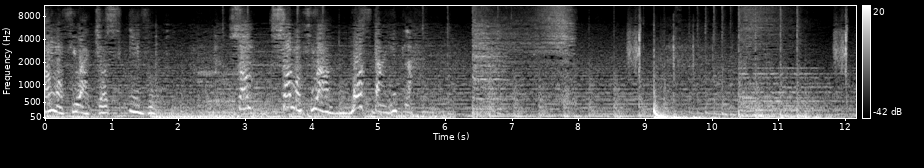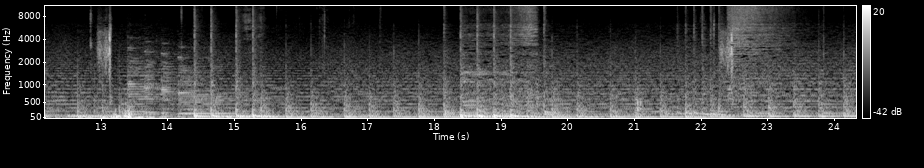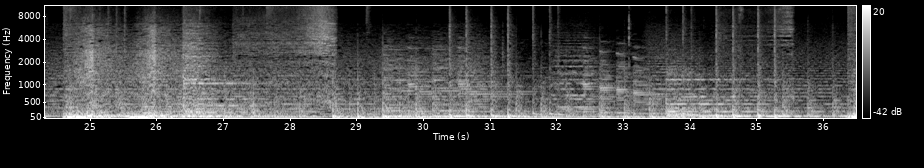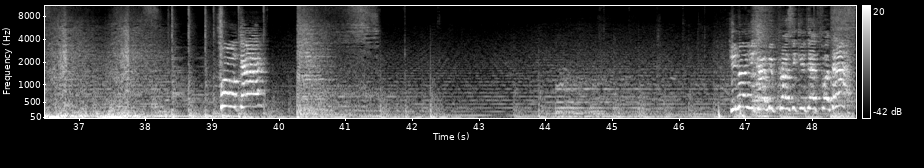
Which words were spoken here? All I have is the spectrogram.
Some of you are just evil. Some some of you are worse than Hitler. You know you can be prosecuted for that.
